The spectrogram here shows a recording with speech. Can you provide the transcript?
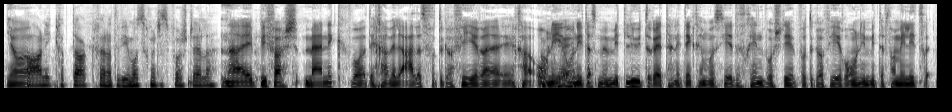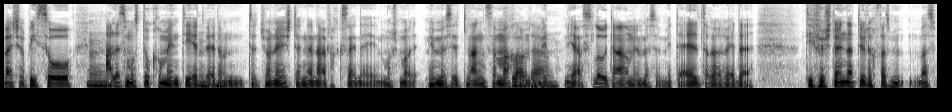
Ja. Panikattacken? Oder wie muss ich mir das vorstellen? Nein, ich bin fast manic geworden. Ich wollte alles fotografieren. Ich habe, ohne, okay. ohne, dass man mit Leuten redet, ich denke, ich muss jedes Kind, das steht, fotografieren, ohne mit der Familie zu reden. Weißt du, ich bin so, mhm. alles muss dokumentiert werden. Mhm. Und der Journalist hat dann einfach gesagt, hey, muss mal, wir müssen jetzt langsam machen. Slow down. Mit, ja, slow down, wir müssen mit den Eltern reden. Die verstehen natürlich, was, was,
